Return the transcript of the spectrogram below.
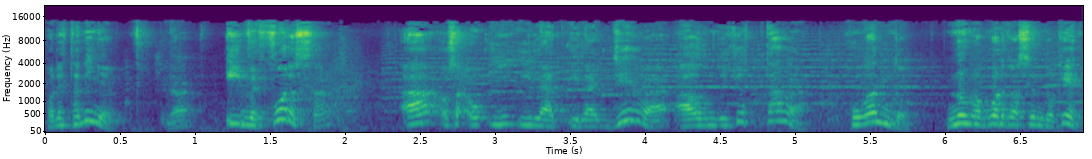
con esta niña. ¿Ya? Y me fuerza a, o sea, y, y la, y la lleva a donde yo estaba jugando. No me acuerdo haciendo qué.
